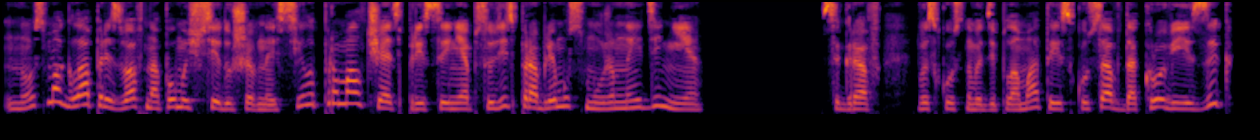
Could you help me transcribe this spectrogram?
но смогла, призвав на помощь все душевные силы, промолчать при сыне и обсудить проблему с мужем наедине. Сыграв в искусного дипломата и искусав до крови язык,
